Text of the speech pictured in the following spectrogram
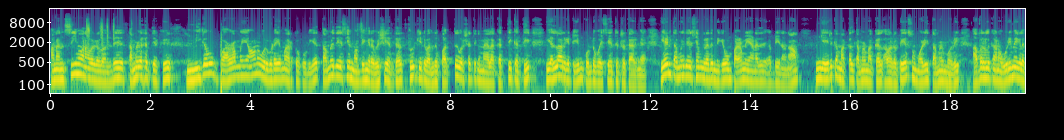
அண்ணன் சீமான் அவர்கள் வந்து தமிழகத்திற்கு மிகவும் பழமையான ஒரு விடயமாக இருக்கக்கூடிய தமிழ் தேசியம் அப்படிங்கிற விஷயத்தை தூக்கிட்டு வந்து பத்து வருஷத்துக்கு மேலே கத்தி கத்தி எல்லார்கிட்டையும் கொண்டு போய் சேர்த்துட்ருக்காருங்க ஏன் தமிழ் தேசியங்கிறது மிகவும் பழமையானது அப்படின்னா இங்கே இருக்க மக்கள் தமிழ் மக்கள் அவர்கள் பேசும் மொழி தமிழ் மொழி. அவர்களுக்கான உரிமைகளை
